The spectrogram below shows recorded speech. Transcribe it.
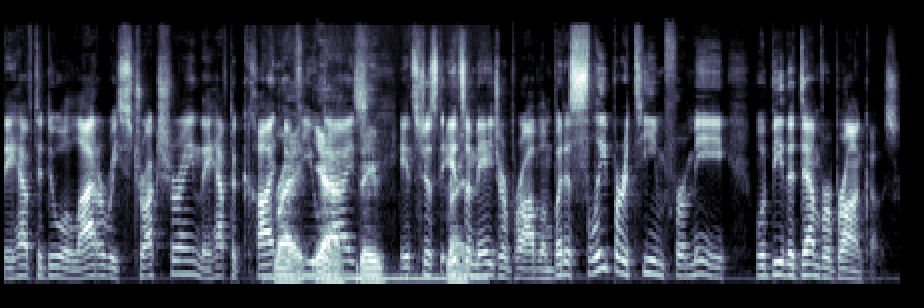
They have to do a lot of restructuring. They have to cut right. a few yeah, guys. It's just right. it's a major problem. But a sleeper team for me would be the Denver Broncos.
